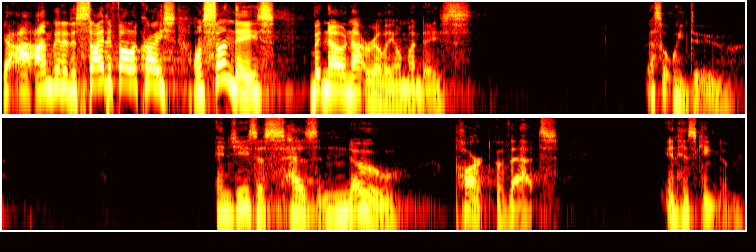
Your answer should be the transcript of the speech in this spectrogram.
Yeah, I, I'm going to decide to follow Christ on Sundays, but no, not really on Mondays. That's what we do. And Jesus has no part of that in his kingdom.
